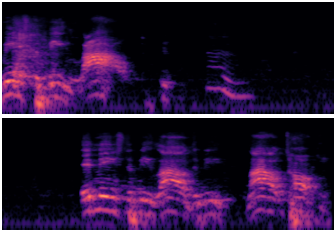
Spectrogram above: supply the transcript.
means to be loud. Mm. It means to be loud, to be loud talking.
